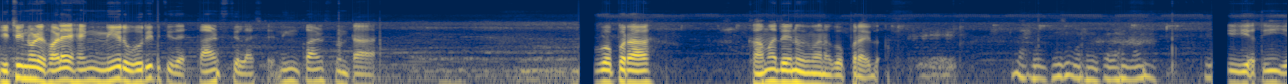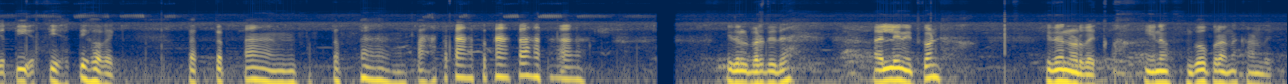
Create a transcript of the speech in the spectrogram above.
ಈಚಿಗೆ ನೋಡಿ ಹೊಳೆ ಹೆಂಗ್ ನೀರು ಉರಿತಿದೆ. ಕಾಣಿಸ್ತಿಲ್ಲ ಅಷ್ಟೇ. ನಿಂಗೆ ಕಾಣಿಸ್ತುಂಟಾ? ಗೋಪುರ. ಕಾಮಧೇನು ವಿಮಾನ ಗೋಪುರ ಇದು. ಈ ಅತಿ ಅತಿ ಅತಿ ಹತ್ತಿ ಹೋಗ್ಬೇಕು. ಇದ್ರಲ್ಲಿ ಬರ್ತಿದೆ ಅಲ್ಲಿ ನಿಂತ್ಕೊಂಡು ಇದನ್ನು ನೋಡಬೇಕು. ಏನು ಗೋಪುರನ ಕಾಣಬೇಕು.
